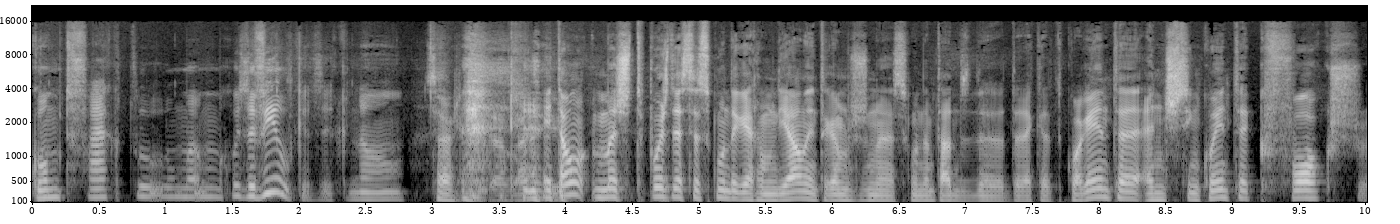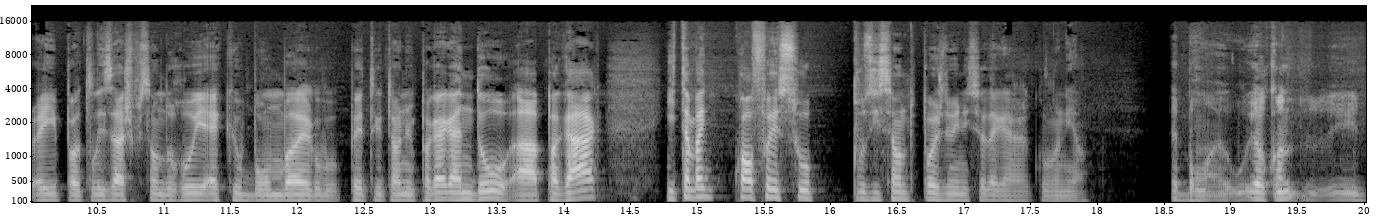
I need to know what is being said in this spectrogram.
como de facto uma, uma, coisa vil, quer dizer, que não. Certo. então, mas depois dessa Segunda Guerra Mundial, entramos na segunda metade da, da, década de 40, anos 50, que focos, aí para utilizar a expressão do Rui, é que o bombeiro Pedro António Pereira andou a apagar e também qual foi a sua posição depois do início da Guerra Colonial? Bom, ele,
